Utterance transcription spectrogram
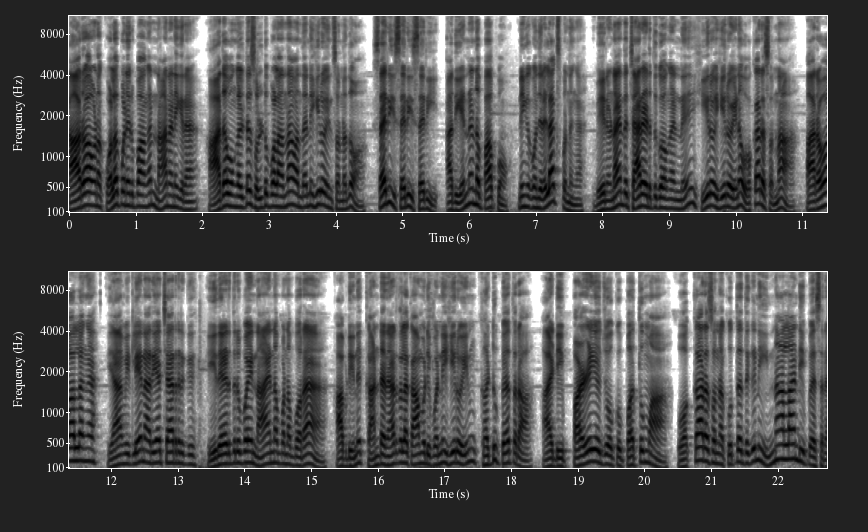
யாரோ அவனை கொலை பண்ணிருப்பாங்கன்னு நான் நினைக்கிறேன். அதை உங்கள்கிட்ட சொல்லிட்டு போலாம் தான் வந்தேன்னு ஹீரோயின் சொன்னதும் சரி சரி சரி. அது என்னென்ன பார்ப்போம் நீங்கள் கொஞ்சம் ரிலாக்ஸ் பண்ணுங்க. வேணும்னா இந்த சேர் எடுத்துக்கோங்கன்னு ஹீரோ ஹீரோயினை உட்கார சொன்னா பரவாயில்லங்க. என் வீட்லேயே நிறையா சேர் இருக்கு. இதை எடுத்துகிட்டு போய் நான் என்ன பண்ண போகிறேன் அப்படின்னு கண்ட நேரத்தில் காமெடி பண்ணி ஹீரோயின் கட்டு பேத்துறா. அடி பழைய ஜோக்கு பத்துமா? உட்கார சொன்ன குத்தத்துக்கு நீ இன்னாலாண்டி பேசுற?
